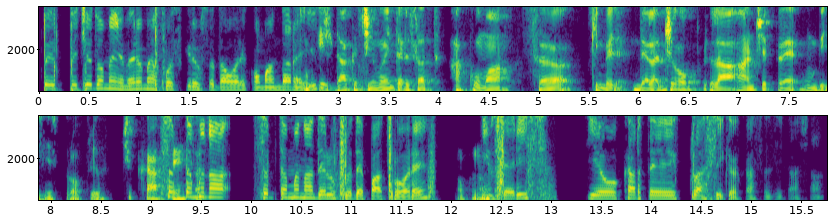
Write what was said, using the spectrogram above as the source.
pe, pe ce domeniu. Mereu mi-a fost greu să dau o recomandare aici. Okay, dacă cineva e interesat acum să schimbe de la job la a începe un business propriu, ce carte? Săptămâna, sau... săptămâna de lucru de 4 ore, Inferis, e o carte clasică, ca să zic așa.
